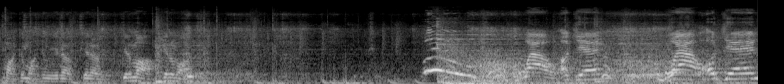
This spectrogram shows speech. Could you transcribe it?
Come on, come on, come get up, get up. Get him off, get him off. Woo! Wow, again? Wow, again?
